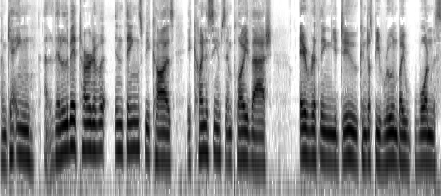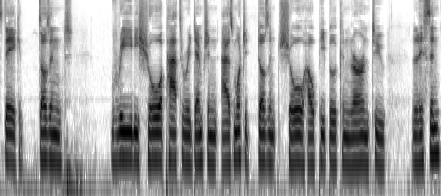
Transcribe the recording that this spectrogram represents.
I'm getting a little bit tired of it in things because it kind of seems to imply that everything you do can just be ruined by one mistake. It doesn't really show a path to redemption as much. It doesn't show how people can learn to listen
